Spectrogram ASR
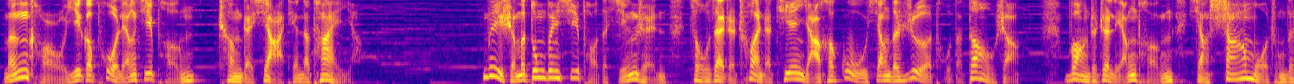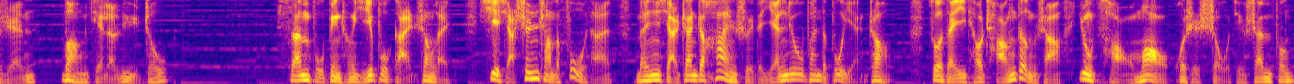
门口一个破凉席棚，撑着夏天的太阳。为什么东奔西跑的行人走在这串着天涯和故乡的热土的道上，望着这凉棚，像沙漠中的人望见了绿洲？三步并成一步赶上来，卸下身上的负担，门下沾着汗水的颜溜般的布眼罩，坐在一条长凳上，用草帽或是手巾扇风。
